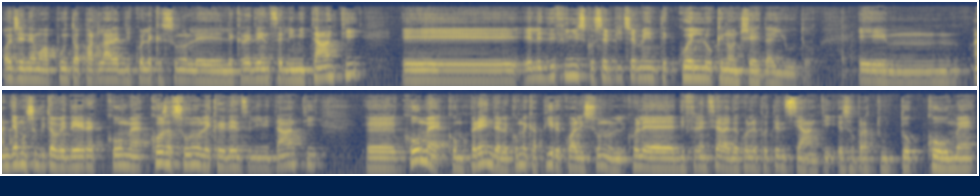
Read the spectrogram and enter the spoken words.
oggi andiamo appunto a parlare di quelle che sono le, le credenze limitanti e, e, le definisco semplicemente quello che non c'è d'aiuto. E, um, andiamo subito a vedere come, cosa sono le credenze limitanti, eh, come comprenderle, come capire quali sono quelle differenziali da quelle potenzianti e soprattutto come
